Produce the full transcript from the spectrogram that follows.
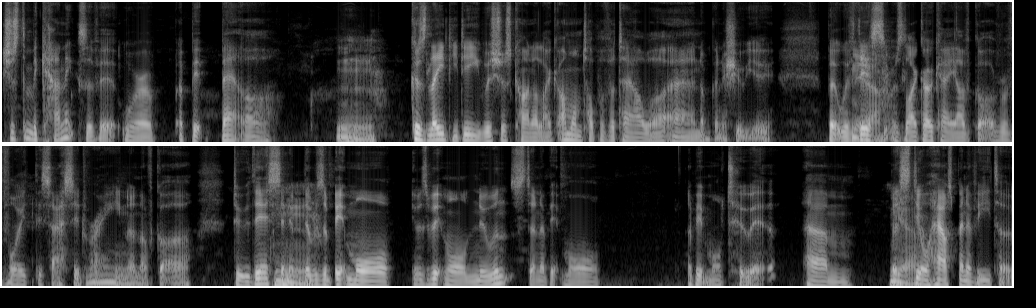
just the mechanics of it were a, a bit better because Lady D was just kind of like, I'm on top of a tower and I'm going to shoot you. But with this, Yeah. it was like, okay, I've got to avoid this acid rain and I've got to do this, and it, Hmm. there was a bit more. It was a bit more nuanced and a bit more, a bit more to it. Um, but Yeah. still, House Beneviento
